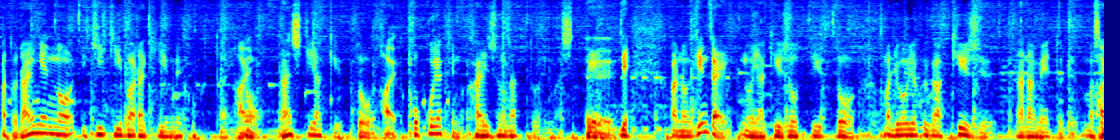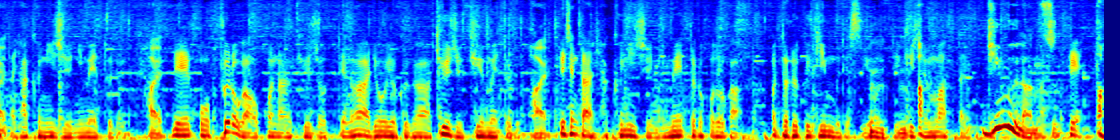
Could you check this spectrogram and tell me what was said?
あと来年の「いきいき茨城夢国体」はい。の軟式野球と、はい。高校野球の会場になっておりまして、ええ。であの現在の野球場っていうと、まあ、両翼が97メートル、まあ、センター122メートル、はい。でこうプロが行う球場っていうのは両翼が99メートル。はい、でセンター122メートルほどが、まあ、努力義務ですよっていう基準もあったり義務なんです？しまして、あ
